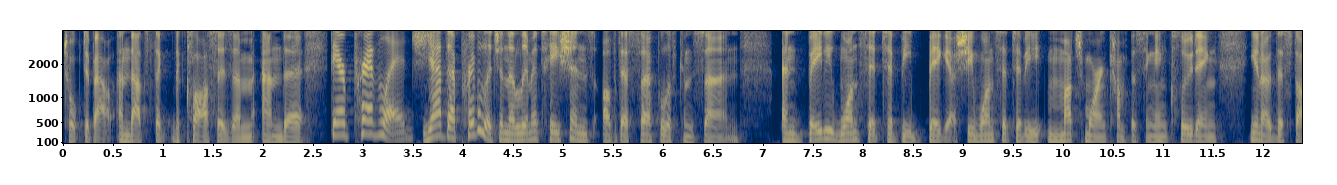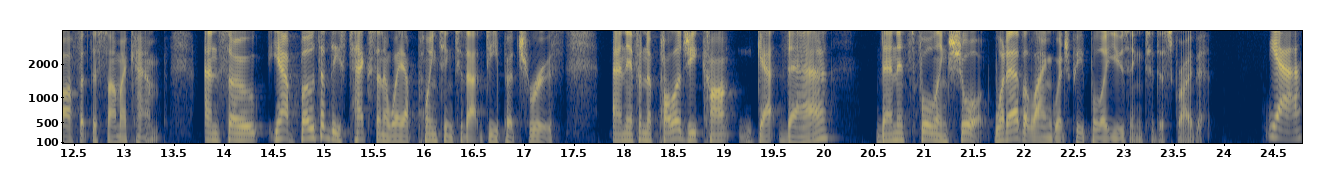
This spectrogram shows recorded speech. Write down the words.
talked about. And that's the, the classism and the, Their privilege. yeah, their privilege and the limitations of their circle of concern. And baby wants it to be bigger. She wants it to be much more encompassing, including, you know, the staff at the summer camp. And so, yeah, both of these texts in a way are pointing to that deeper truth. And if an apology can't get there, then it's falling short, whatever language people are using to describe it. Yeah.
